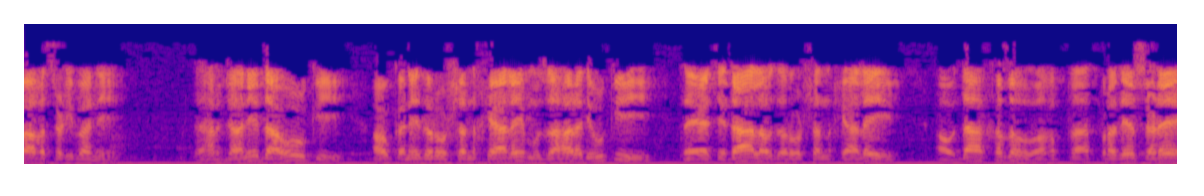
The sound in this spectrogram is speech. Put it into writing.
پاغه سړی باندې د هر جانې داوو کې او کنه د روشن خیالي مظاهره دی وکي د اعتدال او د روشن خیالي او دا خزو پر دې سړی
